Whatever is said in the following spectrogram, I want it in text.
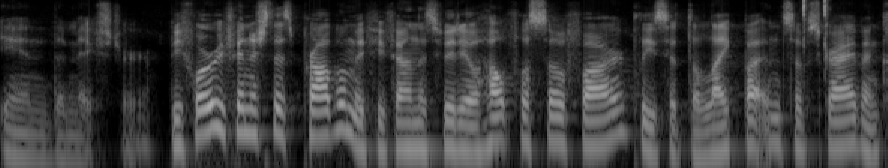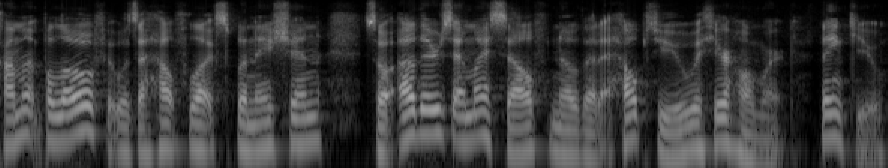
in the mixture. Before we finish this problem, if you found this video helpful so far, please hit the like button, subscribe, and comment below if it was a helpful explanation so others and myself know that it helped you with your homework. Thank you.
